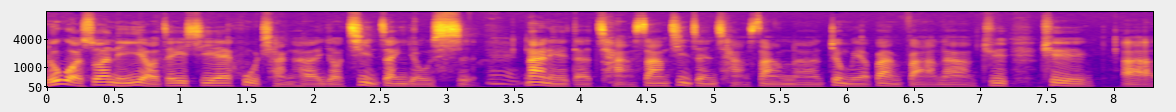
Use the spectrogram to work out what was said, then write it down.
如果说你有这些护城河，有竞争优势，嗯，那你的厂商竞争厂商呢就没有办法呢去去啊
